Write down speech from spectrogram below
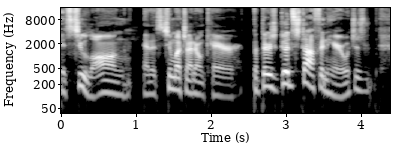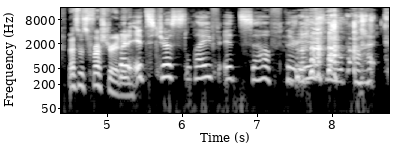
it's too long and it's too much. I don't care. But there's good stuff in here, which is that's what's frustrating. But it's just life itself. There is no plot.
